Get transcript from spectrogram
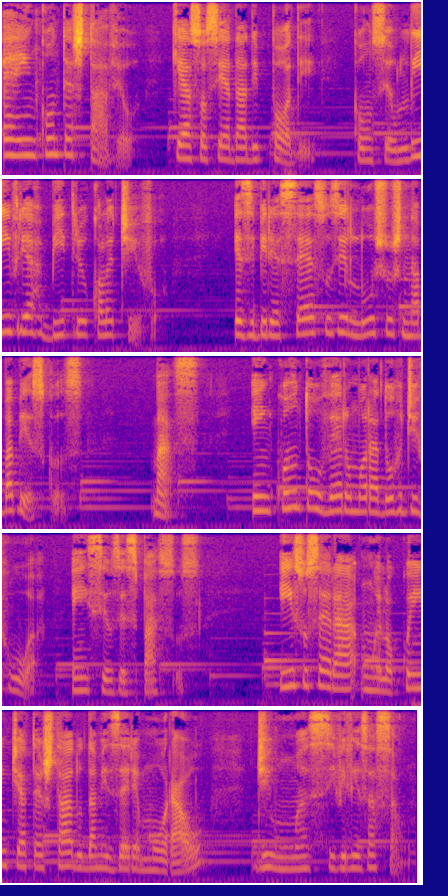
É incontestável que a sociedade pode, com seu livre arbítrio coletivo, exibir excessos e luxos nababescos. Mas, enquanto houver um morador de rua em seus espaços, isso será um eloquente atestado da miséria moral de uma civilização.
